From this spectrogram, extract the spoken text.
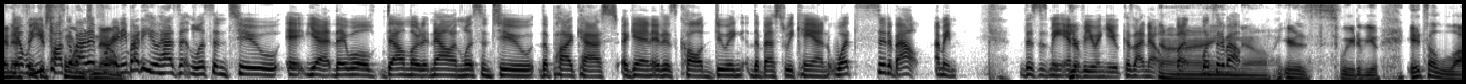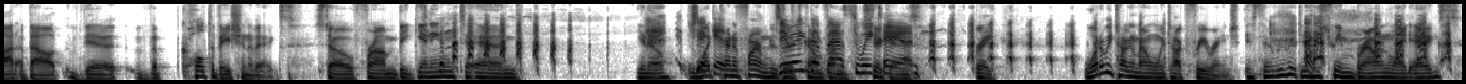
and yeah, I will you talk about it now. for anybody who hasn't listened to it yet? They will download it now and listen to the podcast. Again, it is called Doing the Best We Can. What's it about? I mean, this is me interviewing you because I know. But what's it about? No, you're sweet of you. It's a lot about the the cultivation of eggs. So from beginning to end, you know, Chickens. what kind of farm does Doing this come the best from? we Chickens. can. right. What are we talking about when we talk free range? Is there really a difference between brown and white eggs?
